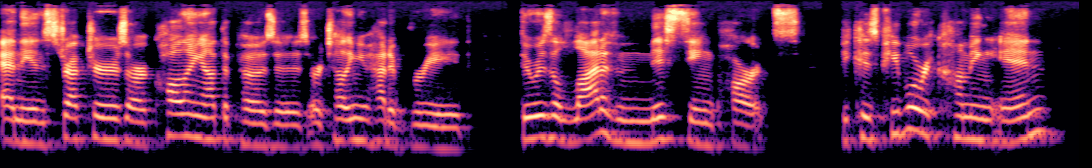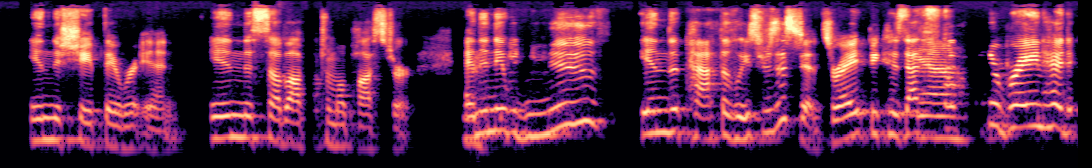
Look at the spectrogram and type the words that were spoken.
and the instructors are calling out the poses or telling you how to breathe, there was a lot of missing parts because people were coming in in the shape they were in, in the suboptimal posture. And then they would move in the path of least resistance, right? Because that's yeah. what their brain had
